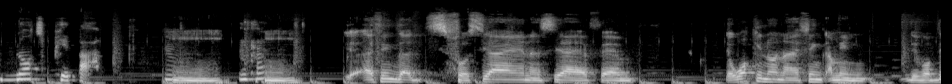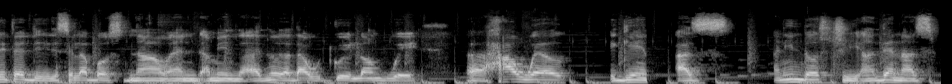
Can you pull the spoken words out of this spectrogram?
not paper. Mm. Okay. Mm. I think that for CIN and CIFM, they're working on. I think. I mean, they've updated the, the syllabus now, and I mean, I know that that would go a long way. Uh, how well, again, as an industry, and then as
